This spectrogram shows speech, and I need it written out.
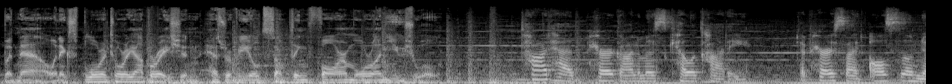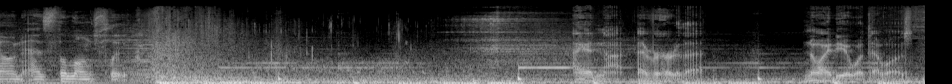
But now, an exploratory operation has revealed something far more unusual. Todd had Paragonimus kellicotti, a parasite also known as the lung fluke. I had not ever heard of that. No idea what that was.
